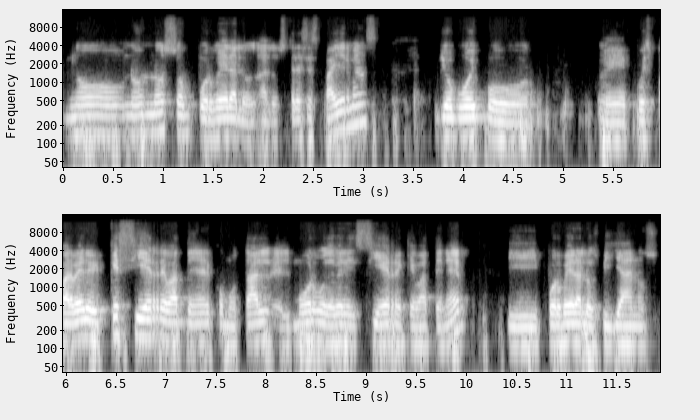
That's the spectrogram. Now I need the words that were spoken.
no, no, no son por ver a, los, a los tres Spider-Mans, yo voy por, eh, pues para ver qué cierre va a tener como tal, el morbo de ver el cierre que va a tener y por ver a los villanos,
